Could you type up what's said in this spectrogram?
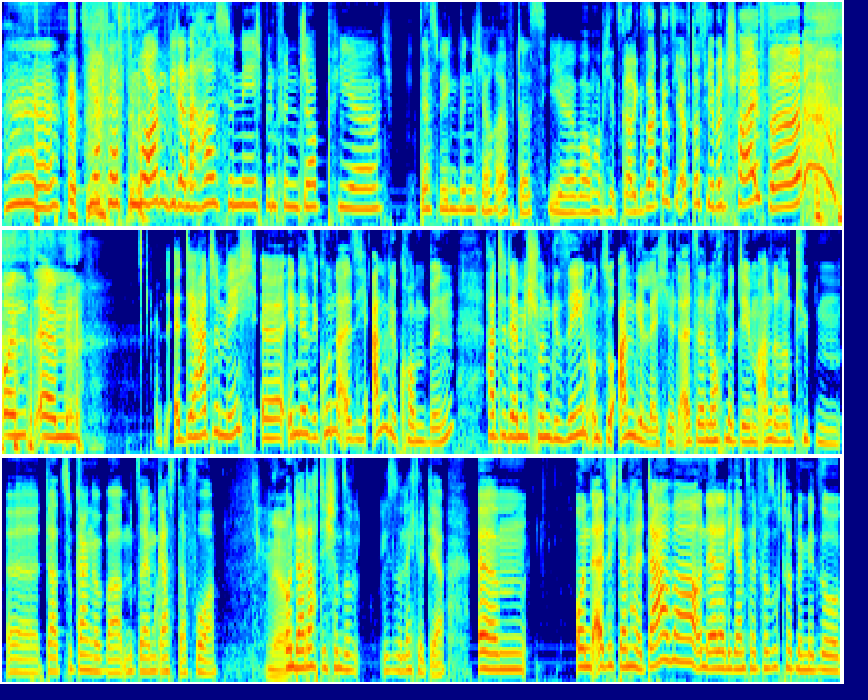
ja, fährst du morgen wieder nach Hause? Nee, ich bin für einen Job hier. Ich, deswegen bin ich auch öfters hier. Warum habe ich jetzt gerade gesagt, dass ich öfters hier bin? Scheiße. Und ähm, der hatte mich äh, in der Sekunde, als ich angekommen bin, hatte der mich schon gesehen und so angelächelt, als er noch mit dem anderen Typen äh, da zugange war, mit seinem Gast davor. Ja. Und da dachte ich schon so, wieso lächelt der? Ähm, und als ich dann halt da war und er da die ganze Zeit versucht hat, mit mir so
